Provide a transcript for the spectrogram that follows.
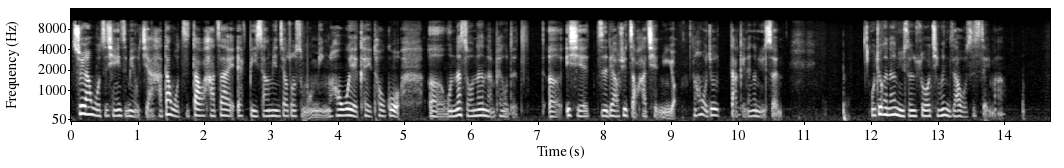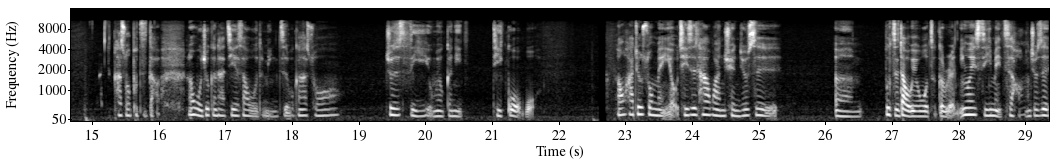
虽然我之前一直没有加他，但我知道他在 FB 上面叫做什么名，然后我也可以透过呃我那时候那个男朋友的呃一些资料去找他前女友。然后我就打给那个女生，我就跟那个女生说：“请问你知道我是谁吗？”他说不知道，然后我就跟他介绍我的名字，我跟他说，就是 C 有没有跟你提过我？然后他就说没有，其实他完全就是，嗯，不知道我有我这个人，因为 C 每次好像就是。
